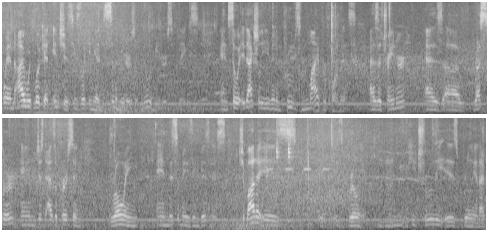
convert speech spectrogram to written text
when I would look at inches, he's looking at centimeters or millimeters of things. And so it actually even improves my performance as a trainer, as a wrestler, and just as a person growing in this amazing business. Shibata is, is brilliant. Truly is brilliant. I've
